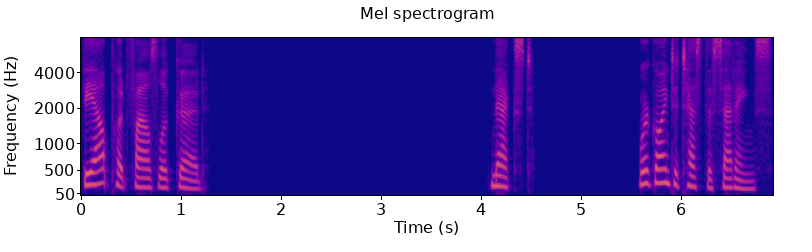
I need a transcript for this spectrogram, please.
The output files look good. Next, we're going to test the settings.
